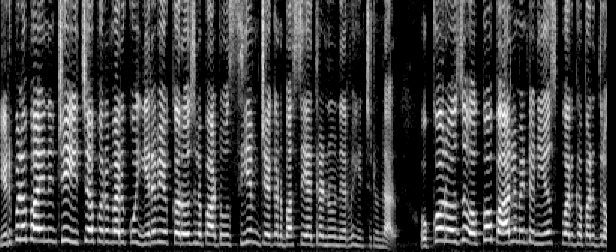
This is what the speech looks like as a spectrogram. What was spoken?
ఇడుపులపై నుంచి ఇచ్చాపురం వరకు ఇరవై ఒక్క రోజుల పాటు సీఎం జగన్ బస్సు యాత్రను నిర్వహించనున్నారు. ఒక్కో రోజు ఒక్కో పార్లమెంటు నియోజకవర్గ పరిధిలో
